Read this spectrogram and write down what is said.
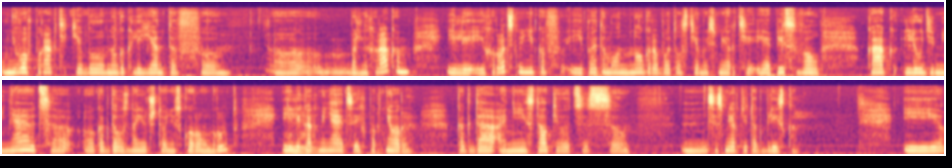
у него в практике было много клиентов э, э, больных раком или их родственников, и поэтому он много работал с темой смерти и описывал, как люди меняются, э, когда узнают, что они скоро умрут, или угу. как меняются их партнеры, когда они сталкиваются с, со смертью так близко. И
